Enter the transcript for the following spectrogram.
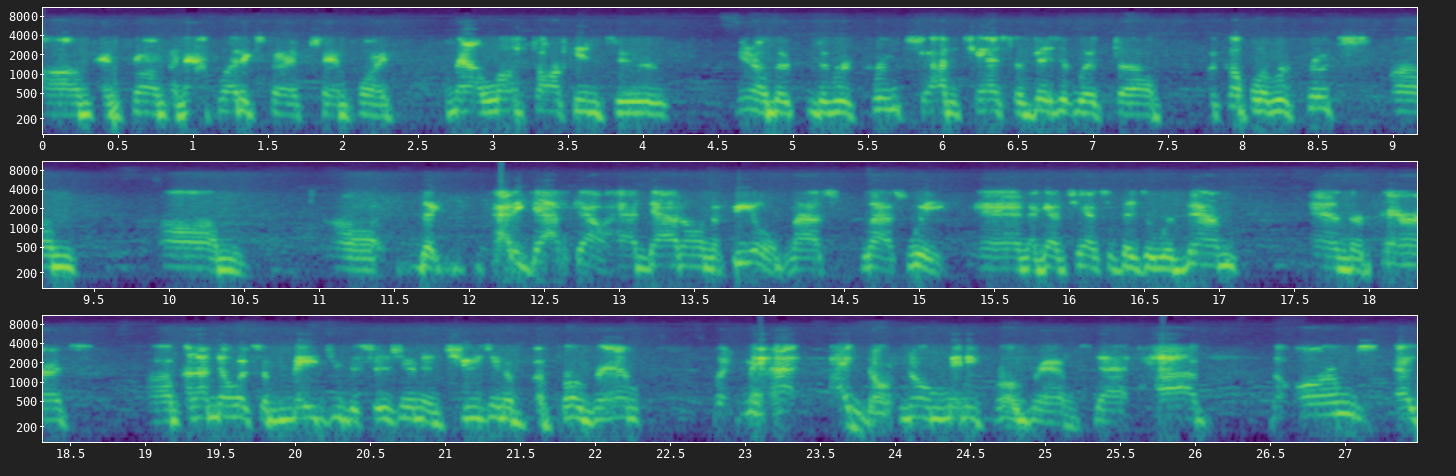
um, and from an athletic standpoint. I mean, I love talking to you know the, the recruits. I had a chance to visit with uh, a couple of recruits from um, uh, that Patty Gasso had down on the field last last week, and I got a chance to visit with them and their parents. Um, and I know it's a major decision in choosing a, a program, but man, I, I don't know many programs that have the arms as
